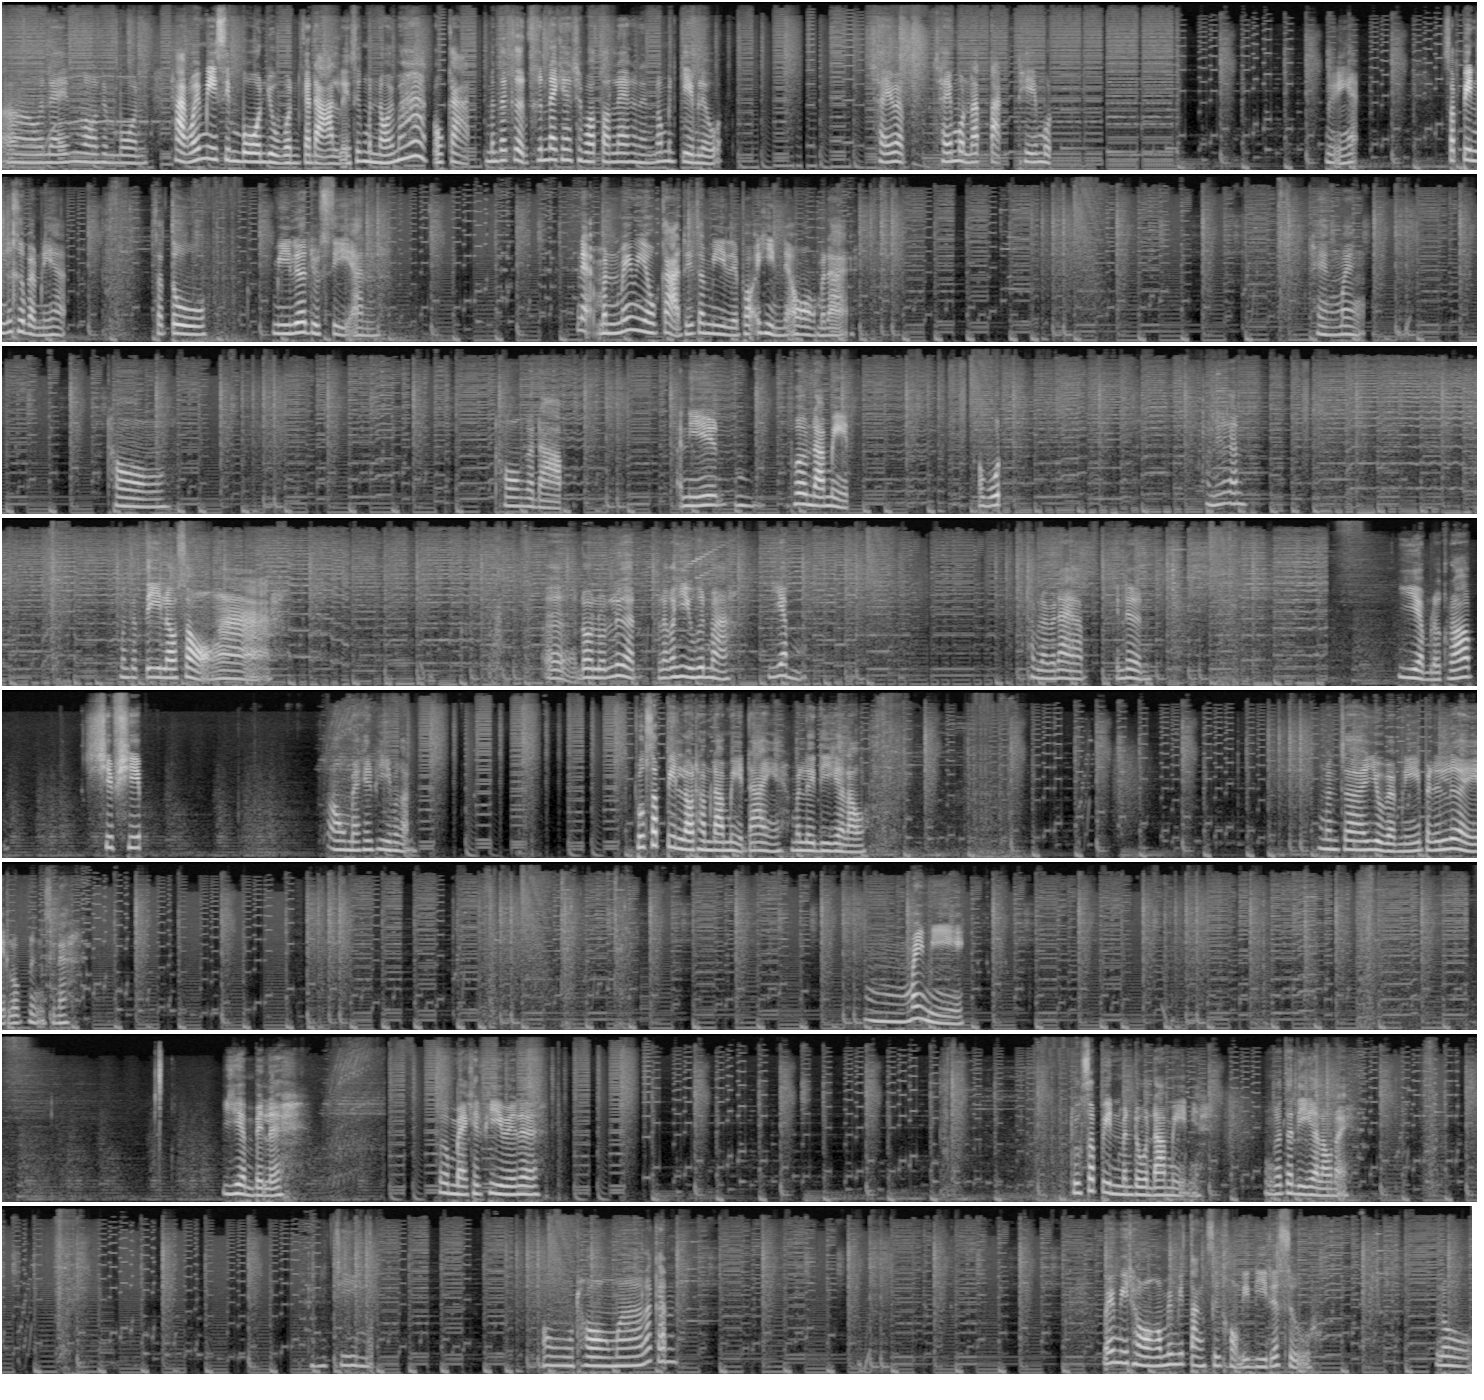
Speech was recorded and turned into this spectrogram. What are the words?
เอ่อในลองซิมโบล หากไม่มีซิมโบลอยู่บนกระดานเลย ซึ่งมันน้อยมาก โอกาส มันจะเกิดขึ้นได้แค่เฉพาะตอนแรกเท่านั้น ต้องเป็นเกมเร็ว ใช้แบบใช้หมดหน้าตักเทหมด อย่างเงี้ยสปินก็คือแบบนี้ฮะศัตรูมีเลือดอยู่สี่อัน เนี่ยมันไม่มีโอกาสที่จะมีเลยเพราะไอหินเนี่ยเอาออกมาได้ แทงแม่ง ทอง ทองกระดาบ อันนี้เพิ่มดาเมจอาวุธ อันนี้กัน มันจะตีเราสองอะ เออ โดนลดเลือด แล้วก็ฮิวขึ้นมา เยี่ยม ทำอะไรไม่ได้ครับเอ็นเดิน เยี่ยมเลยครับ ชิปชิปเอาแม็กพีมาก่อน ทุกสปินเราทำดาเมจได้ไง มันเลยดีกับเรา มันจะอยู่แบบนี้ไปเรื่อยๆ ลบหนึ่งสินะ เยี่ยมไปเลย เพิ่มแม็กพีไว้เลย ทุกสปินมันโดนดาเมจไงมันก็จะดีกับเราหน่อยเอนจีหมด เอาทองมาแล้วกัน ไม่มีทองก็ไม่มีตังค์ซื้อของดีๆด้วยสูโลก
